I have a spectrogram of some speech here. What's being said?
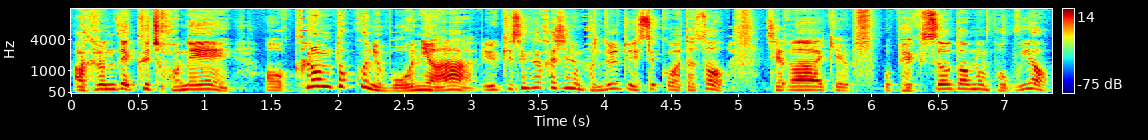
아 그런데 그 전에 어 크롬 토큰이 뭐냐 이렇게 생각하시는 분들도 있을 것 같아서 제가 이렇게 뭐 백서도 한번 보고요,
